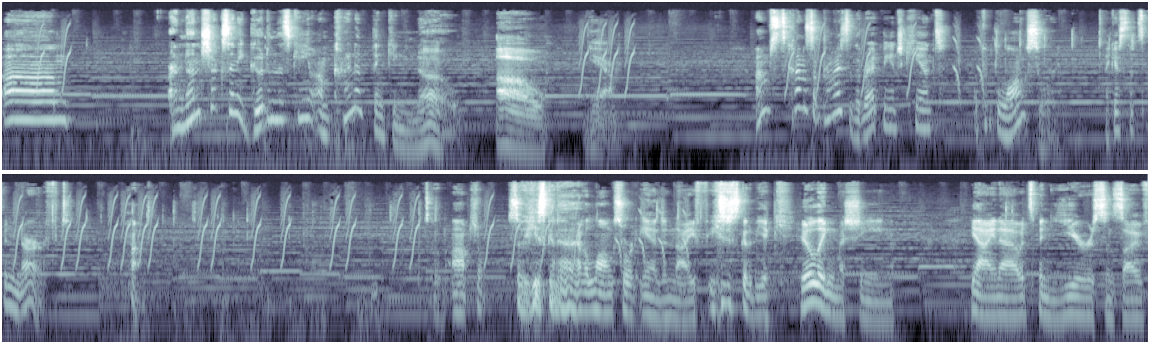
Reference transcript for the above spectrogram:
Um, are nunchucks any good in this game? I'm kind of thinking no. Oh, yeah. I'm just kind of surprised that the red mage can't equip the longsword. I guess that's been nerfed. Huh. Let's go optional. So he's gonna have a longsword and a knife. He's just gonna be a killing machine. Yeah, I know. It's been years since I've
